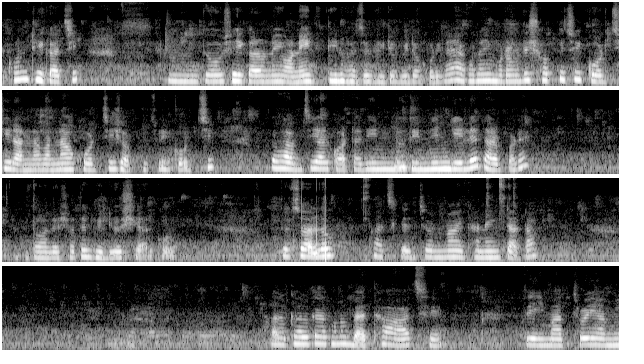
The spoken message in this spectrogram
এখন ঠিক আছি। তো সেই কারণেই অনেক দিন হয়েছে, ভিডিও ভিডিও করি না। এখন আমি মোটামুটি সব কিছুই করছি রান্না বান্নাও করছি সব কিছুই করছি। তো ভাবছি আর কটা দিন, দু, তিন দিন গেলে তারপরে তোমাদের সাথে ভিডিও শেয়ার করব। তো চলো, আজকের জন্য এখানেই টাটা। হালকা হালকা এখনও ব্যথা আছে। তো এই মাত্রই আমি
